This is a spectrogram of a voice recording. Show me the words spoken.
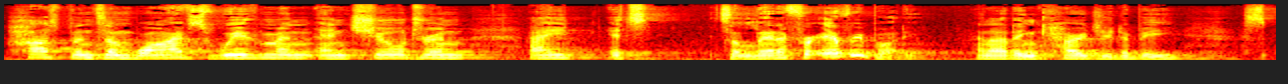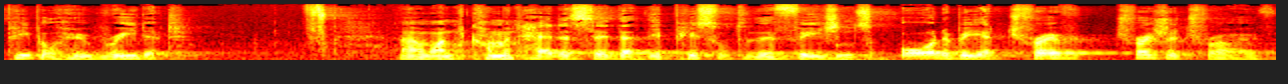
husbands and wives, women and children. Uh, it's, it's a letter for everybody. And I'd encourage you to be people who read it. Uh, one commentator said that the epistle to the Ephesians ought to be a tre- treasure trove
